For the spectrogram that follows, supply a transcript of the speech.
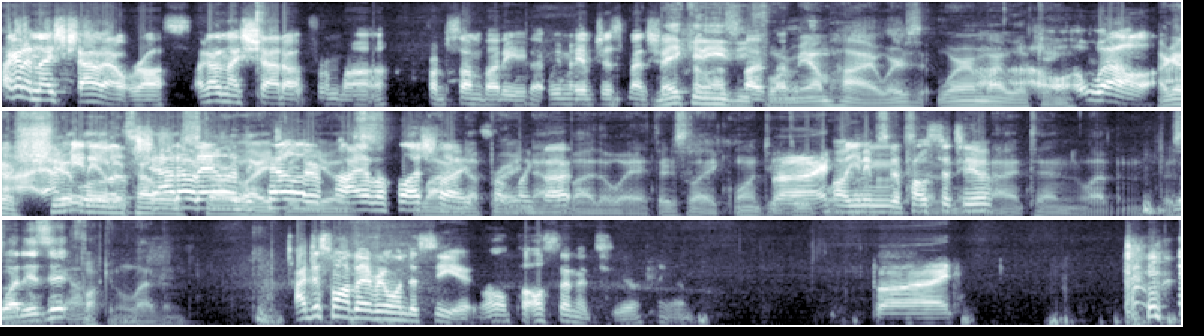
I got a nice shout out, Ross. I got a nice shout out from uh from somebody that we may have just mentioned. Make it easy five for me. I'm high. Where's where am I looking? Oh, well, I got a I shitload mean, of shout out Alan Starlight Keller if videos I have a flashlight, lined up right like now. that. By the way, there's like one, two, three, Right. four, Oh, you need five, me to six, post seven, it to you? eight, nine, 10, 11. There's What like is it? Fucking eleven. I just want everyone to see it. I'll, I'll send it to you. Hang on. Bud.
